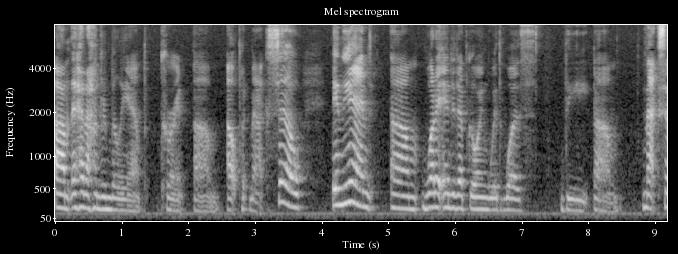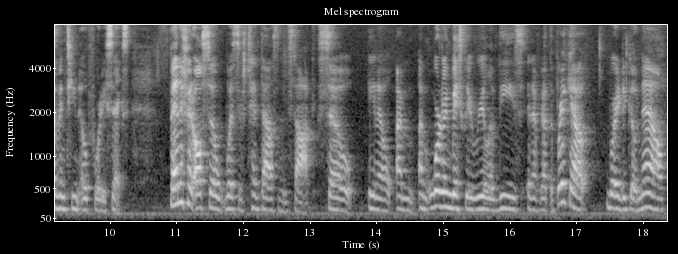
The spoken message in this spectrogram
um, it had a 100 milliamp current um, output max. So in the end, um, what I ended up going with was the um, Max 17046. Benefit also was there's 10,000 in stock. So, you know, I'm, I'm ordering basically a reel of these and I've got the breakout ready to go now.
